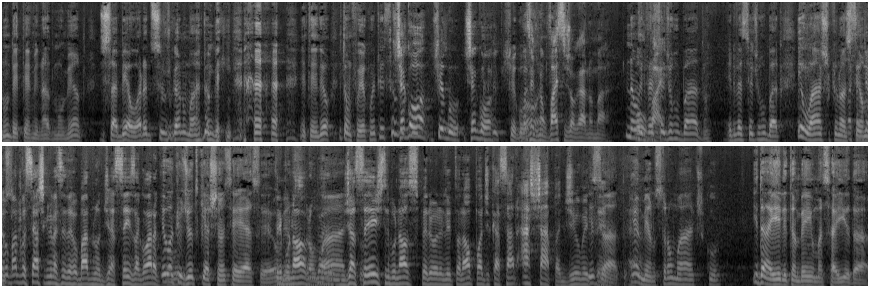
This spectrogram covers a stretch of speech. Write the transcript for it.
num determinado momento, de saber a hora de se julgar no mar também. Entendeu? Então foi acontecendo. Chegou. Chegou. Chegou. Chegou. Mas ele não vai se jogar no mar. Não, Ou ele vai, vai ser derrubado. Ele vai ser derrubado. Eu acho que nós Vai ser temos. derrubado, você acha que ele vai ser derrubado no dia 6 agora? Eu acredito que a chance é essa. É Tribunal, traumático. dia 6, Tribunal Superior Eleitoral pode caçar a chapa, Dilma e. Exato. É. menos traumático. E dá ele também uma saída,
